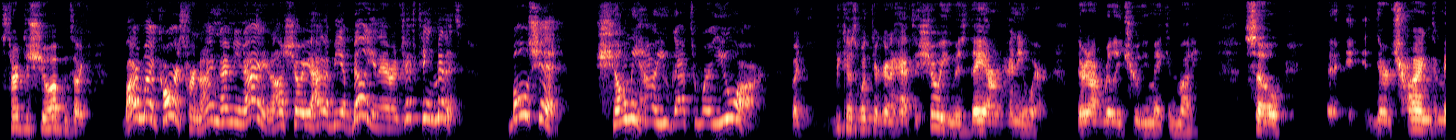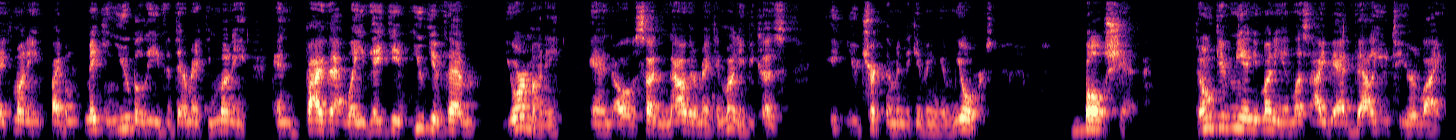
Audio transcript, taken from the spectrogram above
start to show up and it's like, buy my course for $9.99 and I'll show you how to be a billionaire in 15 minutes. Bullshit. Show me how you got to where you are. But because what they're going to have to show you is they aren't anywhere. They're not really truly making money. So eh, eh, they're trying to make money by making you believe that they're making money, and by that way, they give you give them your money, and all of a sudden now they're making money because you trick them into giving them yours. Bullshit. Don't give me any money unless I add value to your life.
